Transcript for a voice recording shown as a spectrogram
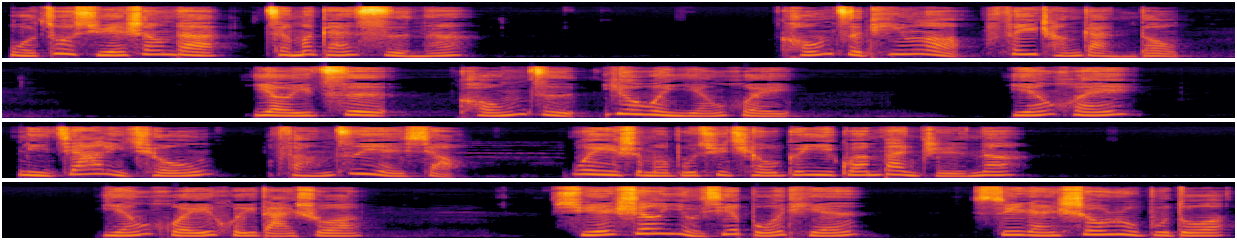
我做学生的怎么敢死呢？”孔子听了非常感动。有一次，孔子又问颜回：“颜回，你家里穷，房子也小，为什么不去求个一官半职呢？”颜回回答说：“学生有些薄田。”虽然收入不多，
